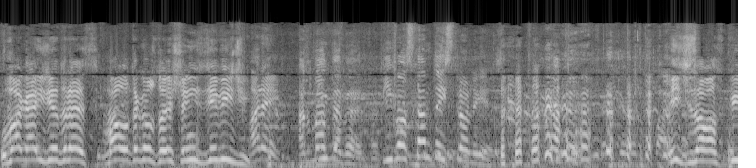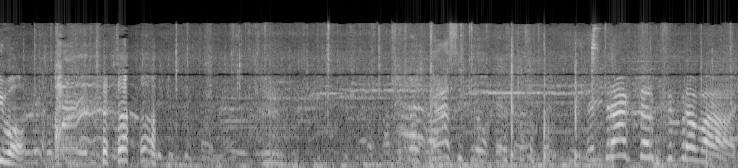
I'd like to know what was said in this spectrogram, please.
Uwaga, idzie dres. Mało tego, że to jeszcze nic nie widzi. Arek, armatę. Piwo z tamtej strony jest. Idź załatw piwo. A to dáš krásy trochu. Ten traktor připraváš.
